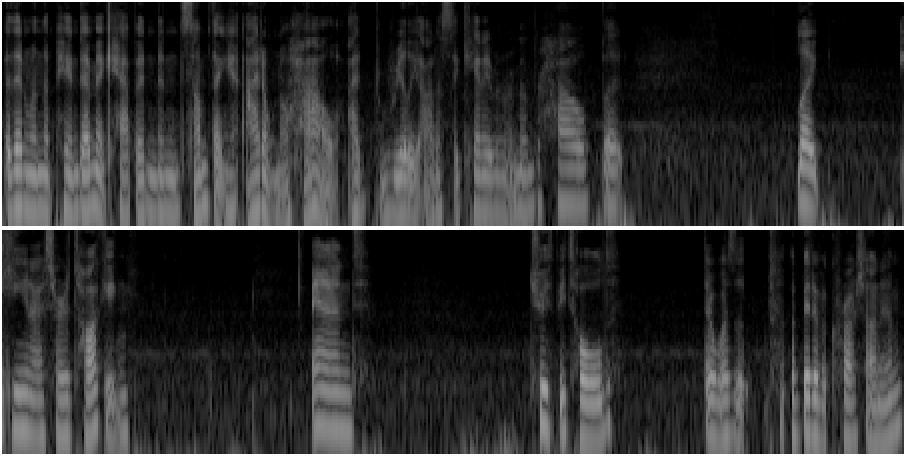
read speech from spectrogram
But then when the pandemic happened and something, I don't know how, I really honestly can't even remember how, but like he and I started talking. And truth be told, there was a, a bit of a crush on him.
